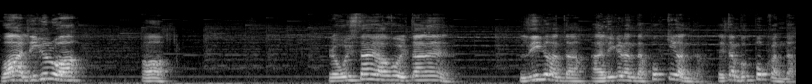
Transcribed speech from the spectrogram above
와 리그로 와어. 그래 53위 하고 일단은 리그 간다. 아 리그 간다. 뽑기 간다. 일단 무법 간다.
